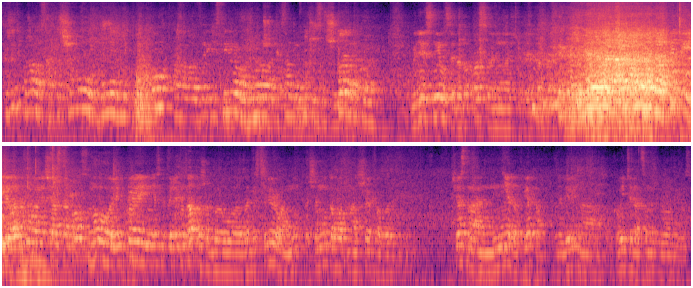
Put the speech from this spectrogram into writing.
Скажите, пожалуйста, а почему домен Ником зарегистрирован в Александра Витязя? Что это такое? Мне снился этот вопрос сегодня ночью. Не видел, это довольно частый вопрос. Ну, Ликпей несколько лет назад уже был зарегистрирован. Ну, почему-то вот наш шеф Честно, нет ответа. Завели на руководителя оценок бизнеса.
